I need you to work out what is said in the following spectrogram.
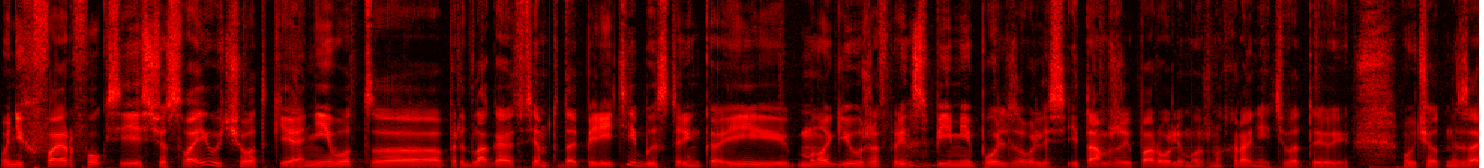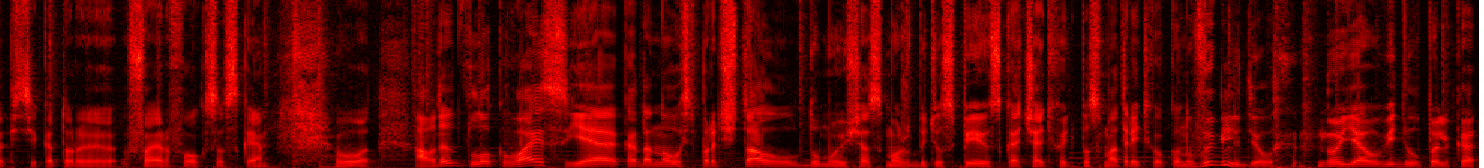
У них в Firefox есть еще свои учетки, они вот э, предлагают всем туда перейти быстренько, и многие уже, в принципе, ими пользовались. И там же и пароли можно хранить в этой учетной записи, которая файрфоксовская. Вот. А вот этот Lockwise, я, когда новость прочитал, думаю, сейчас, может быть, успею скачать, хоть посмотреть, как он выглядел, но я увидел только,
